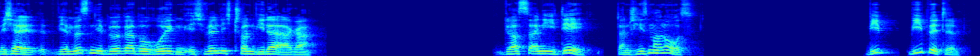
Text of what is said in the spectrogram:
Michael, wir müssen die Bürger beruhigen. Ich will nicht schon wieder Ärger. Du hast eine Idee. Dann schieß mal los. Wie, wie bitte?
